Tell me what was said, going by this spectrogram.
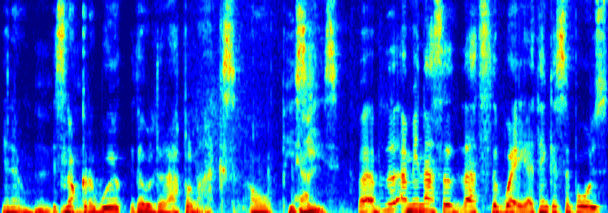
You know, hmm. it's not going to work with older Apple Macs or PCs. But I mean, that's that's the way. I think. I suppose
